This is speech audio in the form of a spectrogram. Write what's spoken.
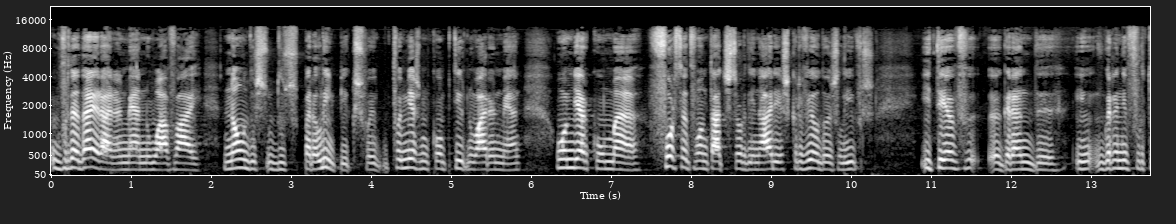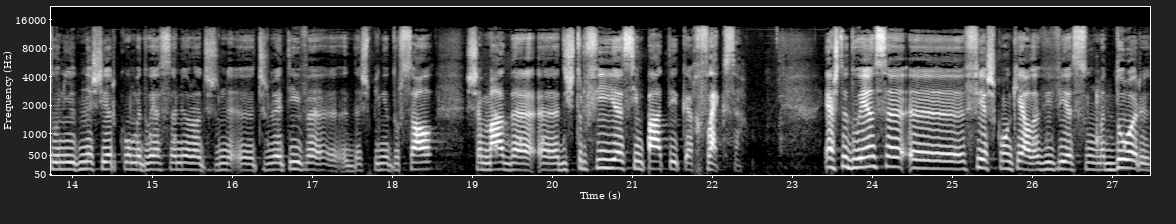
o verdadeiro Ironman no Havaí, não dos, dos Paralímpicos, foi, foi mesmo competir no Ironman. Uma mulher com uma força de vontade extraordinária, escreveu dois livros e teve a grande, o grande infortúnio de nascer com uma doença neurodegenerativa eh, da espinha dorsal chamada eh, distrofia simpática reflexa. Esta doença eh, fez com que ela vivesse uma dor eh,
